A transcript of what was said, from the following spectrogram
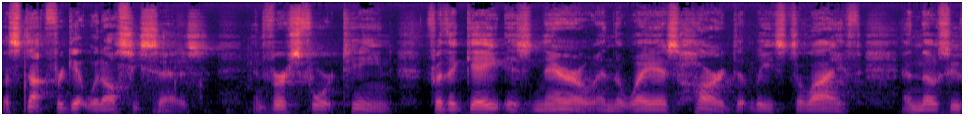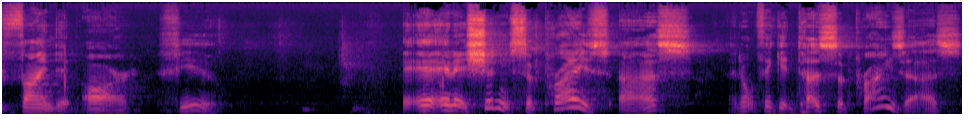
let's not forget what else he says. In verse 14, for the gate is narrow and the way is hard that leads to life, and those who find it are few. And it shouldn't surprise us, I don't think it does surprise us,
